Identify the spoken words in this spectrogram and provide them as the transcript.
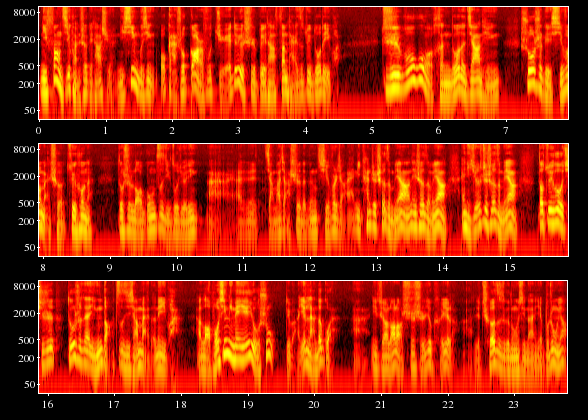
你放几款车给他选，你信不信？我敢说高尔夫绝对是被他翻牌子最多的一款。只不过很多的家庭说是给媳妇儿买车，最后呢？都是老公自己做决定，哎，假模假式的跟媳妇儿讲，哎，你看这车怎么样，那车怎么样？哎，你觉得这车怎么样？到最后其实都是在引导自己想买的那一款啊。老婆心里面也有数，对吧？也懒得管啊，你只要老老实实就可以了啊。这车子这个东西呢也不重要。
